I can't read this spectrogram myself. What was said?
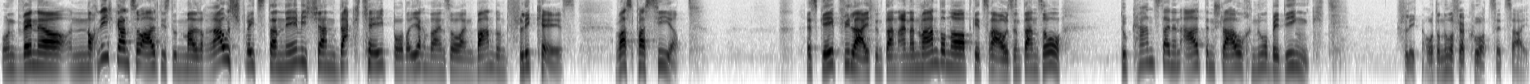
und wenn er noch nicht ganz so alt ist und mal rausspritzt, dann nehme ich ein Ducktape oder irgendein so ein Band und flicke es. Was passiert? Es geht vielleicht und dann an einem anderen Ort geht es raus und dann so. Du kannst einen alten Schlauch nur bedingt flicken oder nur für kurze Zeit.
